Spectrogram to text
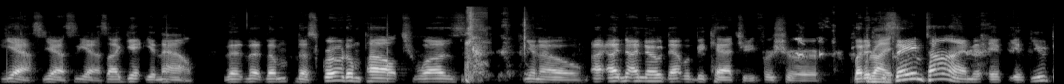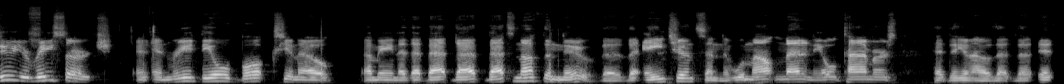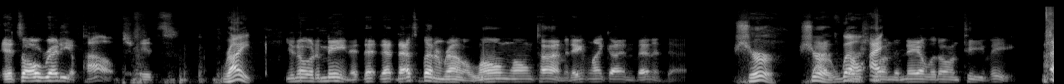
Yes, yes, yes. I get you now. The the the, the scrotum pouch was, you know, I, I I know that would be catchy for sure. But at Right. the same time, if if you do your research and, and read the old books, you know, I mean that that that that's nothing new. The the ancients and the mountain men and the old timers had the, you know the the it, it's already a pouch. It's right. you know what I mean. That, that that's been around a long, long time. It ain't like I invented that. Sure, sure. Well, I, to nail it on TV.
